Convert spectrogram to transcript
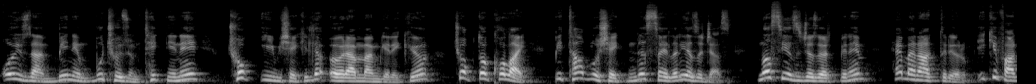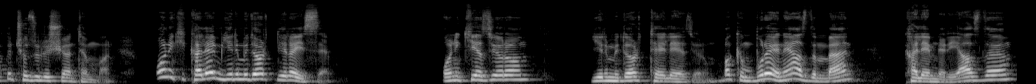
O yüzden benim bu çözüm tekniğini çok iyi bir şekilde öğrenmem gerekiyor. Çok da kolay. Bir tablo şeklinde sayıları yazacağız. Nasıl yazacağız öğretmenim? Hemen aktarıyorum. İki farklı çözülüş yöntemi var. 12 kalem 24 lira ise 12 yazıyorum. 24 TL yazıyorum. Bakın buraya ne yazdım ben? Kalemleri yazdım.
